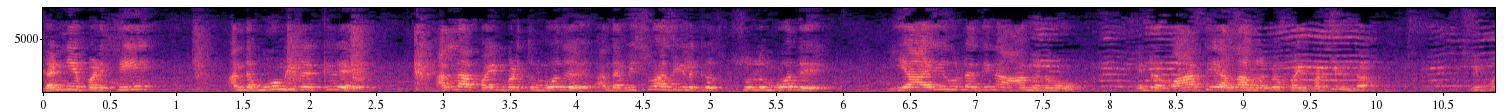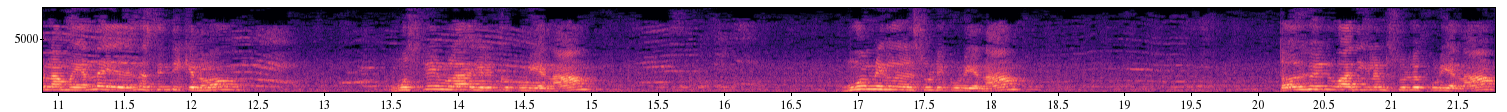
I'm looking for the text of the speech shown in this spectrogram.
கண்ணியப்படுத்தி அந்த மூமிகளுக்கு அல்லாஹ் பயன்படுத்தும் போது அந்த விசுவாசிகளுக்கு சொல்லும் போது யா ஐயுள்ளதின் ஆமனு என்ற வார்த்தையை அல்லாஹ் பயன்படுத்துகின்றான் இப்போ நம்ம என்ன என்ன சிந்திக்கணும்? முஸ்லீம்களாக இருக்கக்கூடிய நாம் மூமிகள் சொல்லக்கூடிய நாம் தௌஹீத்வாதிகள் என்று சொல்லக்கூடிய நாம்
